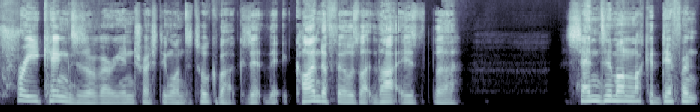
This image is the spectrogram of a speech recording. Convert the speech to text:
Three Kings is a very interesting one to talk about because it, it kind of feels like that is the sends him on like a different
